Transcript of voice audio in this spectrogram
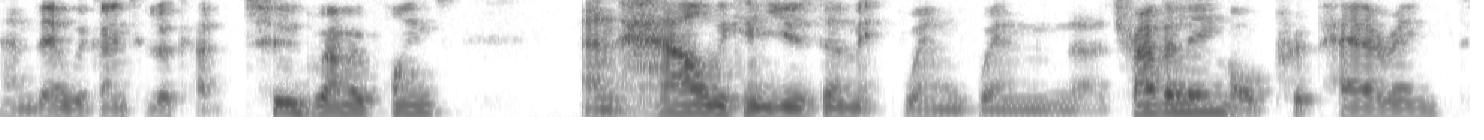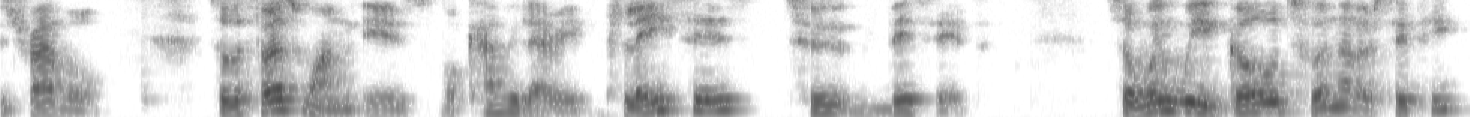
and then we're going to look at two grammar points and how we can use them when when uh, traveling or preparing to travel. So the first one is vocabulary places to visit. So when we go to another city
